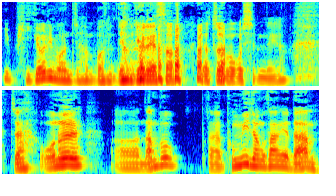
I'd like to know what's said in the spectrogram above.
이 비결이 뭔지 한번 연결해서 여쭤보고 싶네요. 자, 오늘 어, 남북 아, 북미 정상회담을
